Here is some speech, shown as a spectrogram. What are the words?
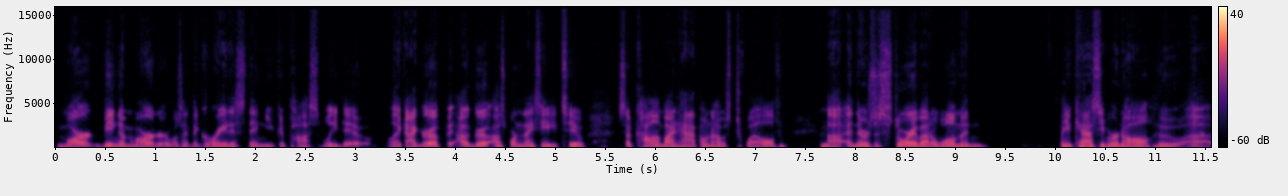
mart being a martyr was like the greatest thing you could possibly do. Like, I grew up, I grew, I was born in 1982, so Columbine happened when I was 12, mm-hmm. uh, and there was a story about a woman named Cassie Bernall who, uh,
